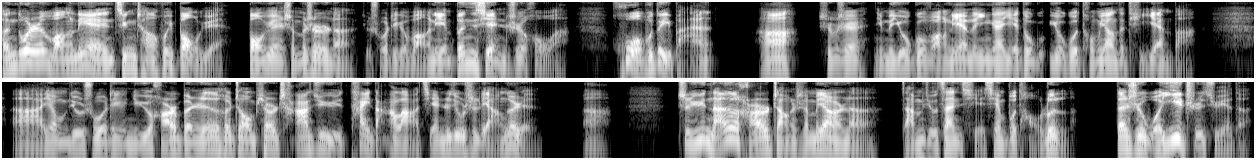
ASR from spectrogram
很多人网恋经常会抱怨，抱怨什么事儿呢？就说这个网恋奔现之后啊，货不对版啊。是不是你们有过网恋的，应该也都有过同样的体验吧？啊，要么就说这个女孩本人和照片差距太大了，简直就是两个人啊。至于男孩长什么样呢，咱们就暂且先不讨论了。但是我一直觉得，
